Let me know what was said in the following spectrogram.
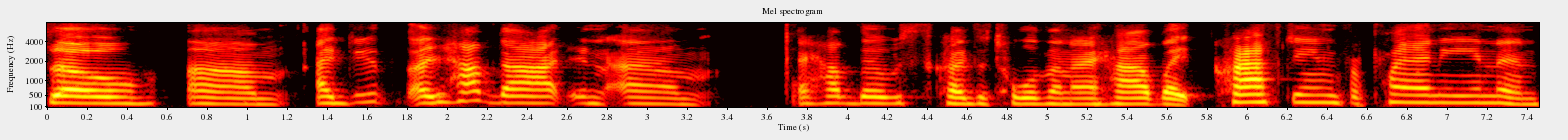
so um I do I have that and um I have those kinds of tools and I have like crafting for planning and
